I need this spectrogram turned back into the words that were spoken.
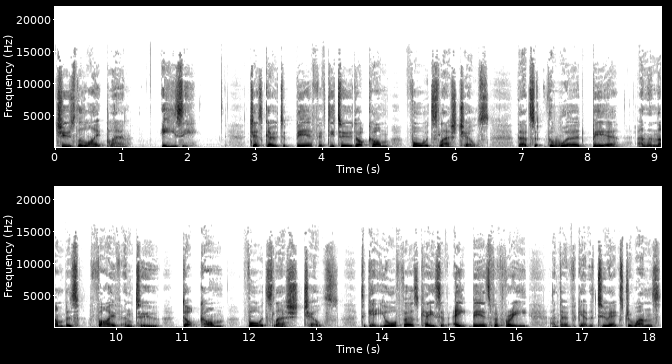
Choose the light plan. Easy. Just go to beer52.com forward slash Chels. That's the word beer and the numbers 5 and 2 dot com forward slash Chels to get your first case of eight beers for free. And don't forget the two extra ones.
